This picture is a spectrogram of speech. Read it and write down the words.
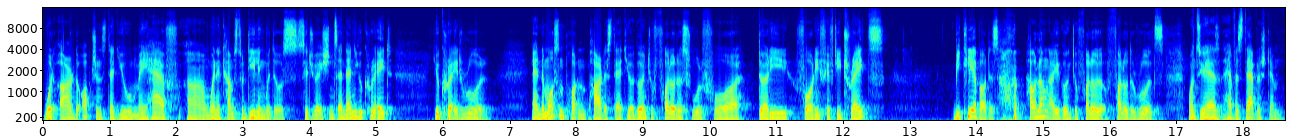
what are the options that you may have uh, when it comes to dealing with those situations and then you create you create a rule and the most important part is that you are going to follow this rule for 30 40 50 trades be clear about this. How long are you going to follow follow the rules once you has, have established them?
